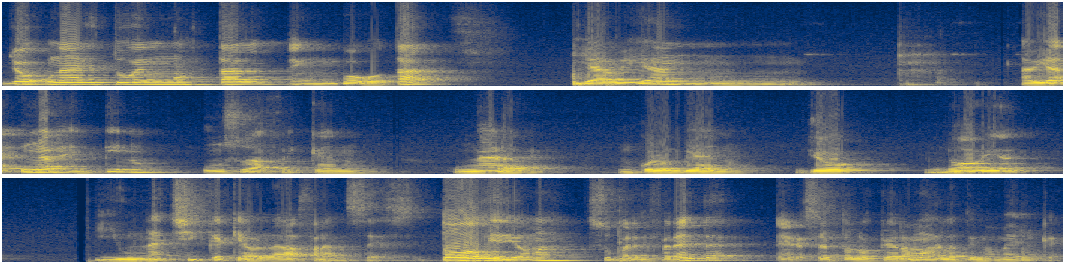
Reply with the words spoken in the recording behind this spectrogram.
yo una vez estuve en un hostal en Bogotá y habían, había un argentino, un sudafricano, un árabe, un colombiano, yo, mi novia y una chica que hablaba francés. Todos idiomas súper diferentes, excepto los que éramos de Latinoamérica.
